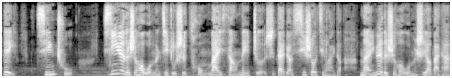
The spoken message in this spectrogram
被清除。新月的时候，我们记住是从外向内折，是代表吸收进来的；满月的时候，我们是要把它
